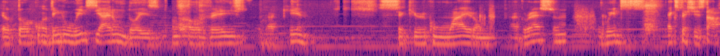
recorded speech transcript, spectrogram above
Eu, tô, eu tenho Wits e Iron 2, então talvez aqui. Secure com Iron Aggression, Wits Expertise. Tá.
